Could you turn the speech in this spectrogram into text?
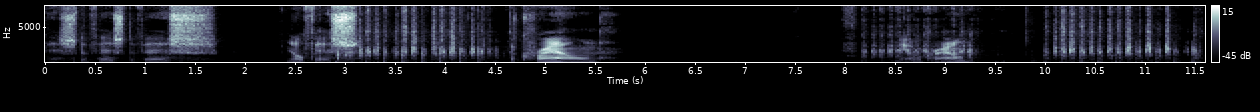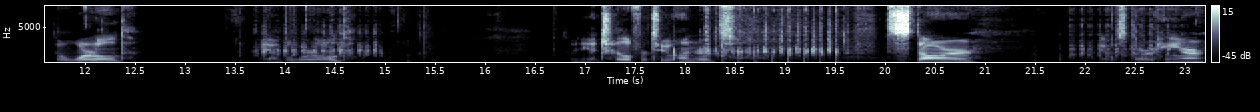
Fish, the fish, the fish. No fish. The crown. We have a crown. The world. We have the world. So we need a chill for 200. Star. We have a star here.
